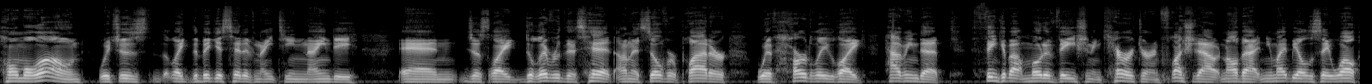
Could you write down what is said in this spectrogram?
Home Alone, which is like the biggest hit of 1990 and just like deliver this hit on a silver platter with hardly like having to think about motivation and character and flesh it out and all that. And you might be able to say, well,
